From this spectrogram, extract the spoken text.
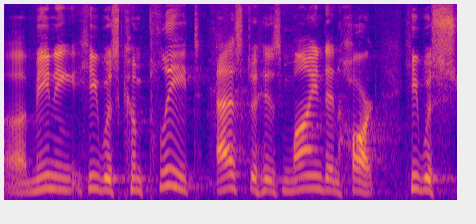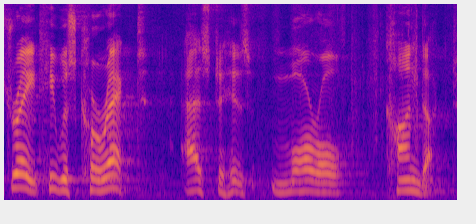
uh, meaning he was complete as to his mind and heart. He was straight, he was correct as to his moral conduct.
